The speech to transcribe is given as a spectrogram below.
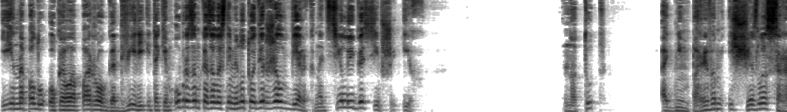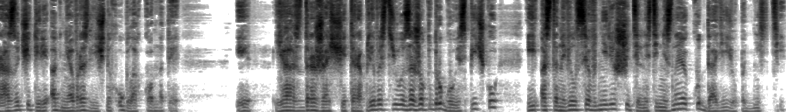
и на полу около порога двери и таким образом, казалось, на минуту одержал верх над силой, гасившей их. Но тут одним порывом исчезло сразу четыре огня в различных углах комнаты, и я с дрожащей торопливостью зажег другую спичку и остановился в нерешительности, не зная, куда ее поднести.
